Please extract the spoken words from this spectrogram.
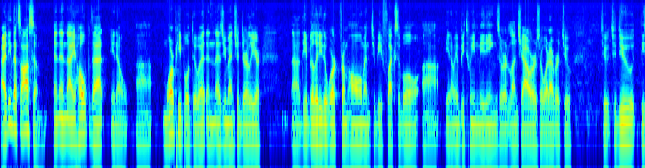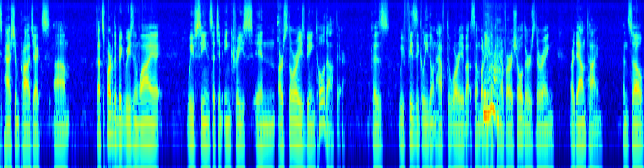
I think that's awesome, and and I hope that you know uh, more people do it. And as you mentioned earlier, uh, the ability to work from home and to be flexible, uh, you know, in between meetings or lunch hours or whatever, to to to do these passion projects. Um, that's part of the big reason why we've seen such an increase in our stories being told out there, because we physically don't have to worry about somebody yeah. looking over our shoulders during our downtime. And so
